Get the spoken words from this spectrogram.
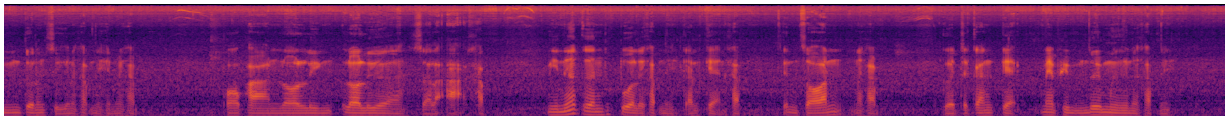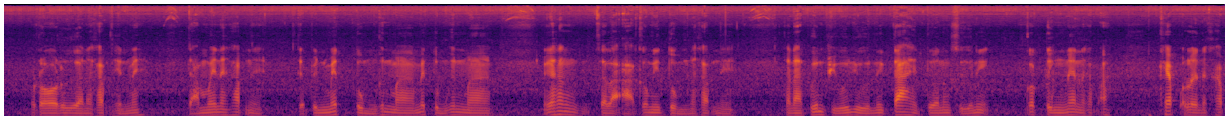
ำตัวหนังสือนะครับนี่เห็นไหมครับ พอพานรอลิงรอเรือสระอะครับ มีเนื้อเกินทุกตัวเลยครับนี่การแกะครับเส้นซ้อนนะครับ เกิดจากการแกะแม่พิมพ์ด้วยมือนะครับนี่รอเรือนะครับเห็นไหมจำไว้นะครับนี่จะเป็นเม็ดตุ่มขึ้นมาเม็ดตุ่มขึ้นมาแม้กระทั่งสระอะก็มีตุ่มนะครับนี่ขนาดพื้นผิวอยู่ในใต้ตัวหนังสือนี่ก็ตึงแน่นนะครับอะแคปเอาเลยนะครับ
